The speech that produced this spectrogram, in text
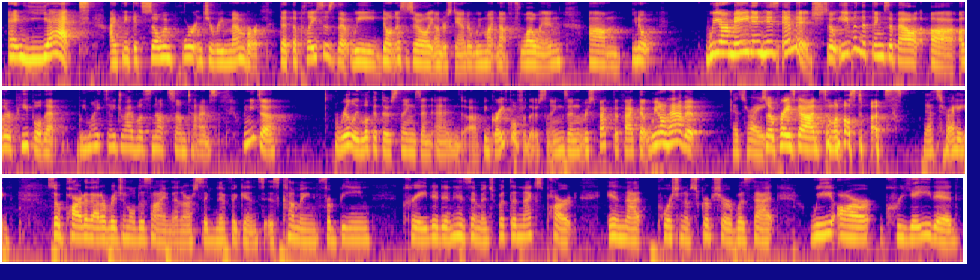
and yet I think it's so important to remember that the places that we don't necessarily understand or we might not flow in, um, you know, we are made in his image. So even the things about uh, other people that we might say drive us nuts sometimes, we need to really look at those things and and uh, be grateful for those things and respect the fact that we don't have it. That's right. So praise God, someone else does. That's right. So part of that original design, then our significance is coming from being created in his image. But the next part in that portion of scripture was that we are created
